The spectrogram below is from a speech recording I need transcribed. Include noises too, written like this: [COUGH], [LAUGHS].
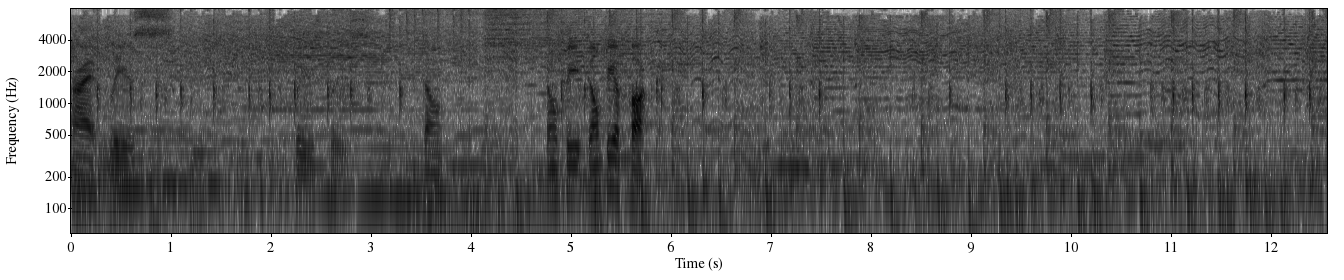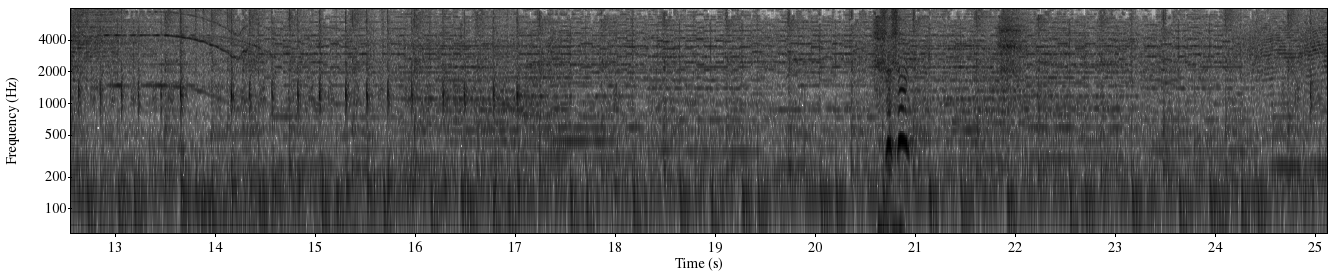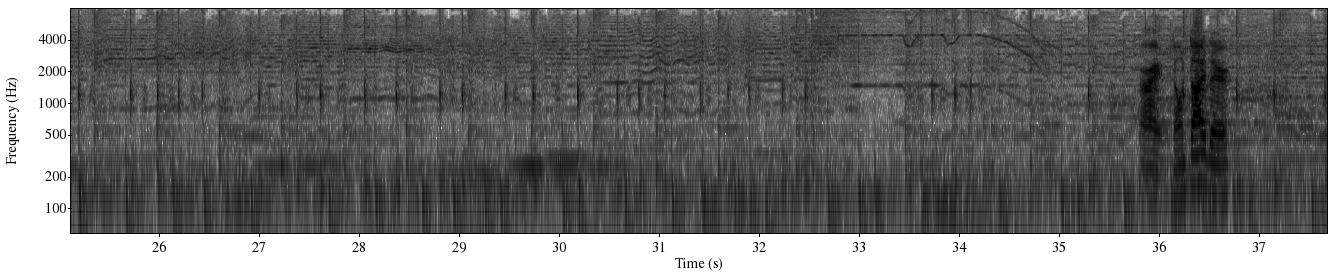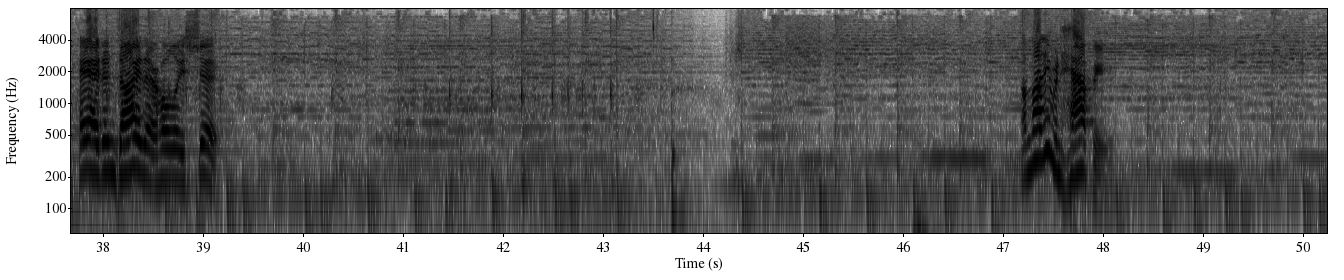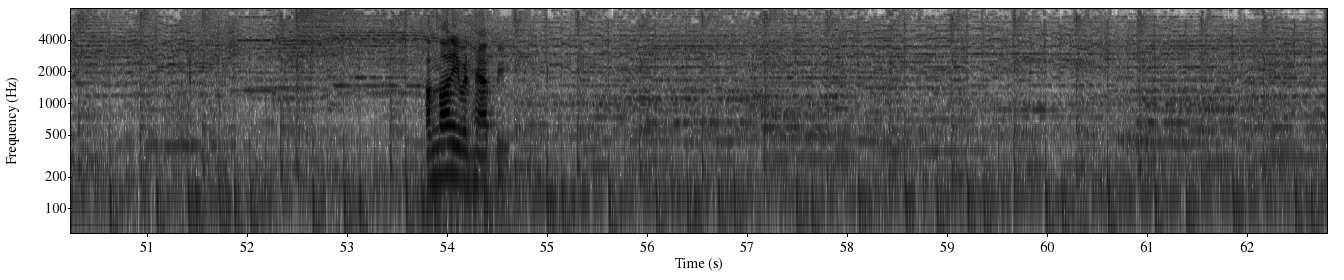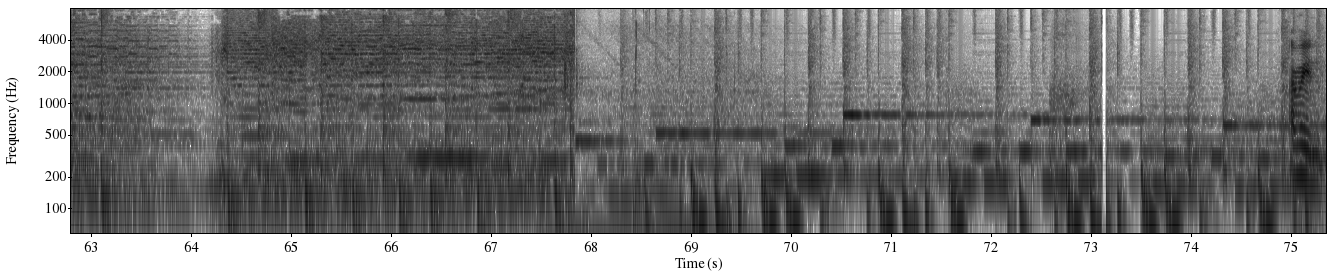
Alright, please. Please, please. Don't don't be don't be a fuck. [LAUGHS] Alright, don't die there. Hey, I didn't die there, holy shit. I'm not even happy. I'm not even happy. I mean,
